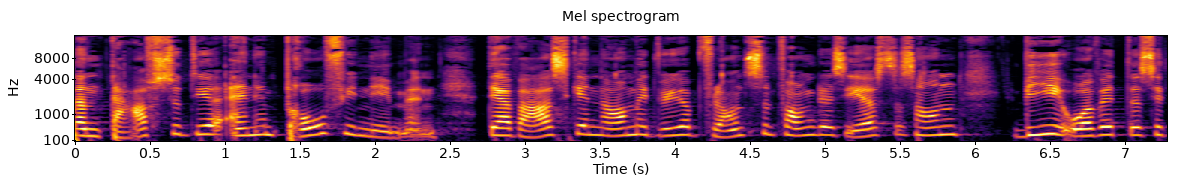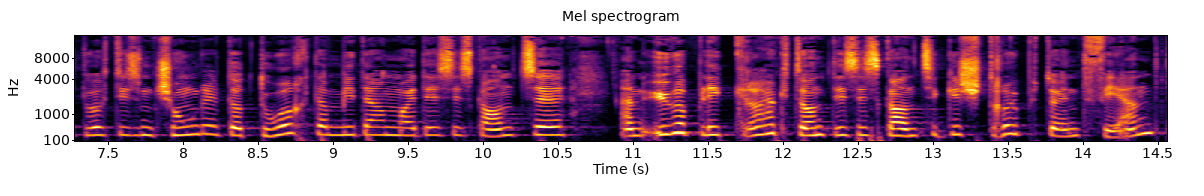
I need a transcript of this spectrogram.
dann darfst du dir einen Profi nehmen. Der weiß genau, mit welcher Pflanzen fange ich als erstes an, wie ich arbeite ich durch diesen Dschungel da durch, damit er einmal dieses Ganze einen Überblick kriegt und dieses ganze Gestrüpp da entfernt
